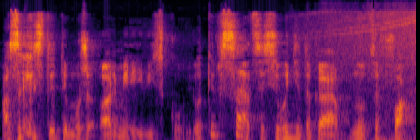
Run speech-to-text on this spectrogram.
А захистити може армія і військові. От і все. Це сьогодні така, ну це факт.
